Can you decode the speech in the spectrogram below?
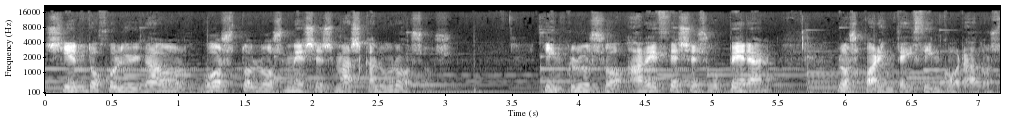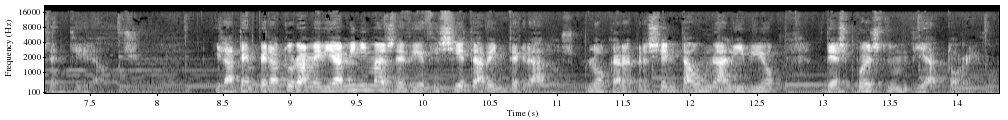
siendo julio y agosto los meses más calurosos. Incluso a veces se superan los 45 grados centígrados. La temperatura media mínima es de 17 a 20 grados, lo que representa un alivio después de un día tórrido.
